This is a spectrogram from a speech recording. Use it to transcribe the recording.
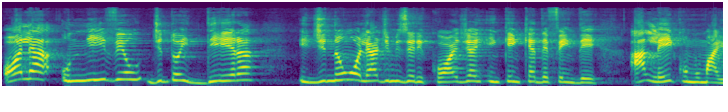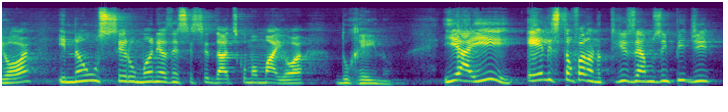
Olha o nível de doideira e de não olhar de misericórdia em quem quer defender a lei como maior e não o ser humano e as necessidades como maior do reino. E aí, eles estão falando que quisemos impedir.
